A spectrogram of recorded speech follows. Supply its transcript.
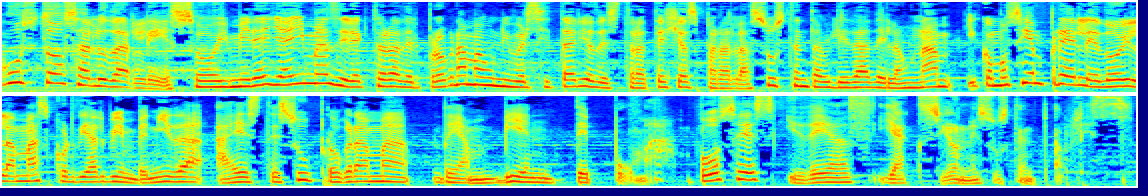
gusto saludarle. Soy Mireya Imas, directora del Programa Universitario de Estrategias para la Sustentabilidad de la UNAM y como siempre le doy la más cordial bienvenida a este su programa de Ambiente Puma. Voces, ideas y acciones sustentables.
